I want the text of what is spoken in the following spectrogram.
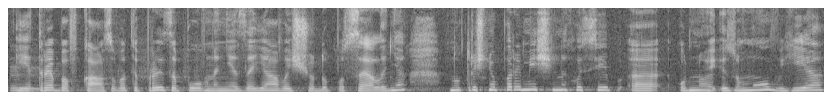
так? І треба вказувати при заповненні заяви щодо поселення внутрішньопереміщених осіб. е, Одною із умов є.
